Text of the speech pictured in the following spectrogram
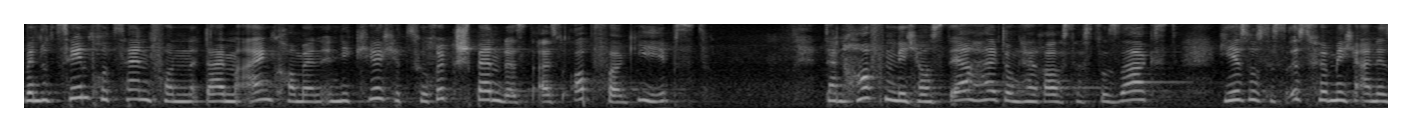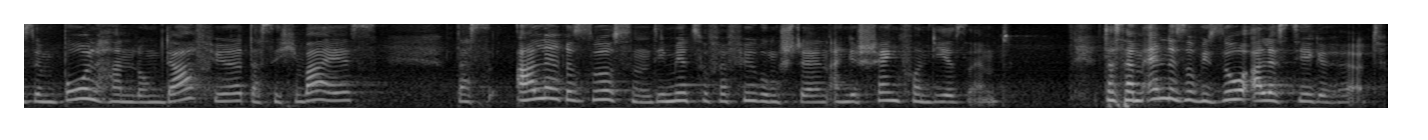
Wenn du 10% von deinem Einkommen in die Kirche zurückspendest, als Opfer gibst, dann hoffentlich aus der Haltung heraus, dass du sagst, Jesus, es ist für mich eine Symbolhandlung dafür, dass ich weiß, dass alle Ressourcen, die mir zur Verfügung stellen, ein Geschenk von dir sind. Dass am Ende sowieso alles dir gehört.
